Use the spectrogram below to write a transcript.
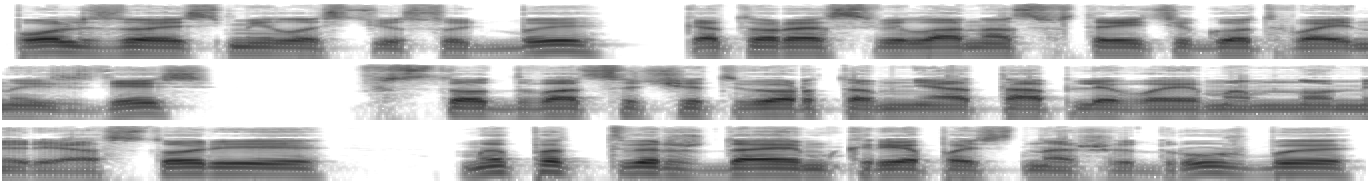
Пользуясь милостью судьбы, которая свела нас в третий год войны здесь, в 124-м неотапливаемом номере Астории, мы подтверждаем крепость нашей дружбы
